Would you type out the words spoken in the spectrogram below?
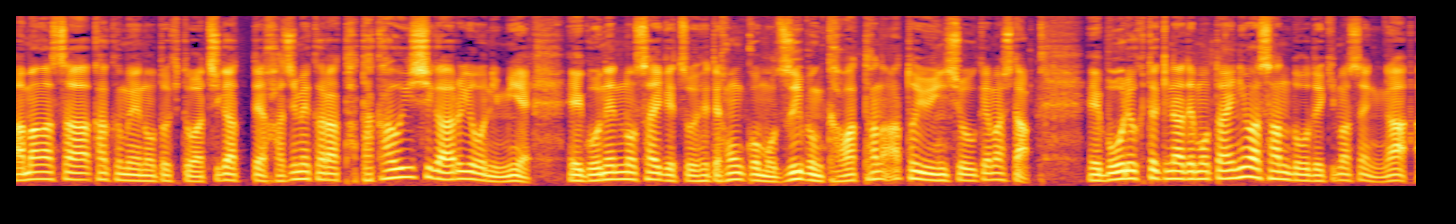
天笠革命の時とは違って初めから戦う意志があるように見え5年の歳月を経て香港も随分変わったなという印象を受けました。暴力的なデモ隊には賛同できませんが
